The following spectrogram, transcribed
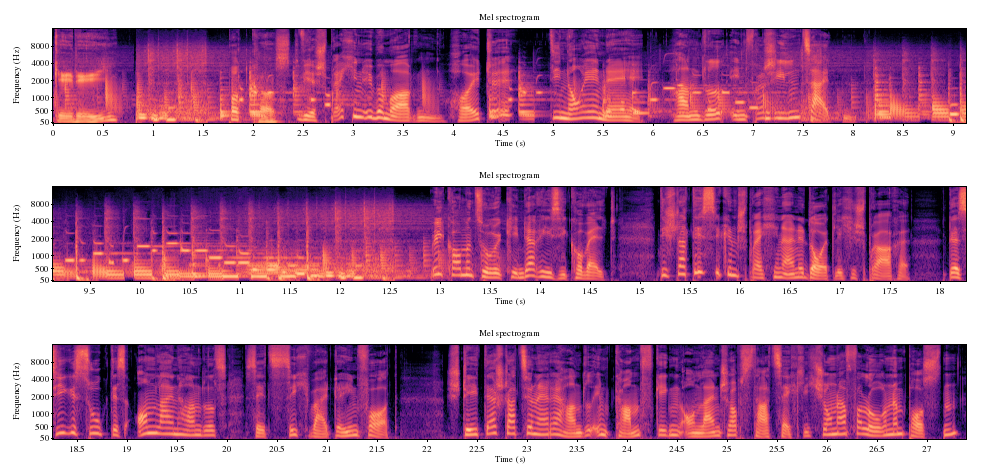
GDI Podcast. Wir sprechen über morgen. Heute die neue Nähe. Handel in fragilen Zeiten. Willkommen zurück in der Risikowelt. Die Statistiken sprechen eine deutliche Sprache. Der Siegeszug des Onlinehandels setzt sich weiterhin fort. Steht der stationäre Handel im Kampf gegen Online-Shops tatsächlich schon auf verlorenem Posten?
